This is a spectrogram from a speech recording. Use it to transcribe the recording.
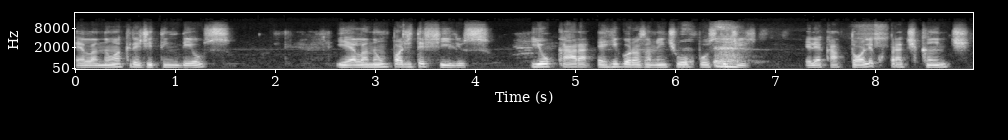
ela não acredita em Deus e ela não pode ter filhos. E o cara é rigorosamente o oposto disso. Ele é católico praticante,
